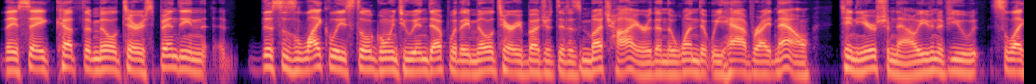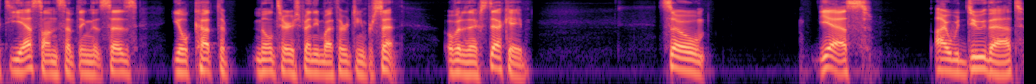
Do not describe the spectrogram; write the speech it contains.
They say cut the military spending. This is likely still going to end up with a military budget that is much higher than the one that we have right now, 10 years from now, even if you select yes on something that says you'll cut the military spending by 13% over the next decade. So, yes, I would do that.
